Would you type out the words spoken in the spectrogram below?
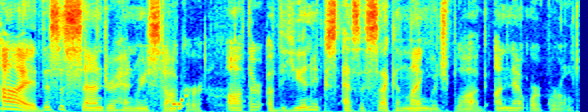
Hi, this is Sandra Henry Stocker, author of the Unix as a Second Language blog on Network World.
